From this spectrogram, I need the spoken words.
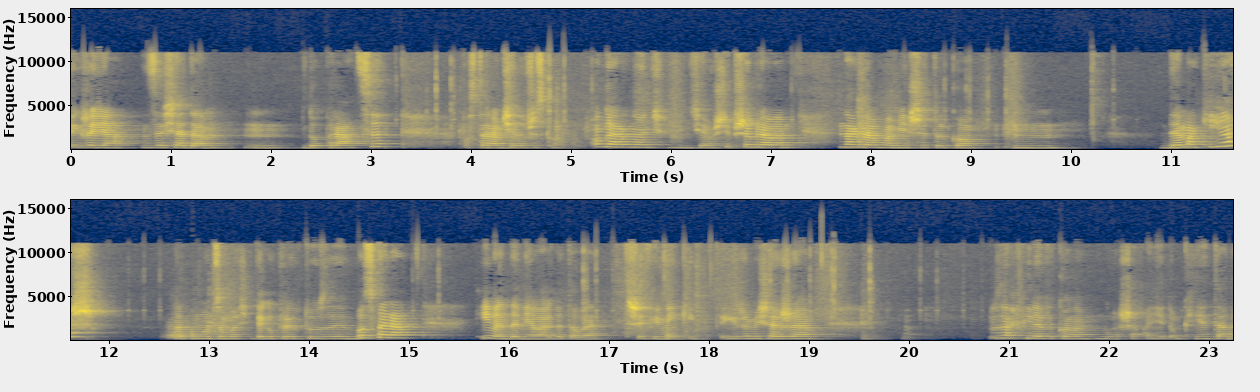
Także ja zasiadam mm, do pracy. Postaram się to wszystko ogarnąć. Dzisiaj już się przebrałam. Nagram Wam jeszcze tylko mm, demakijaż za pomocą właśnie tego produktu z Bosfera i będę miała gotowe trzy filmiki. Także myślę, że za chwilę wykonam, bo szafa domknięta,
